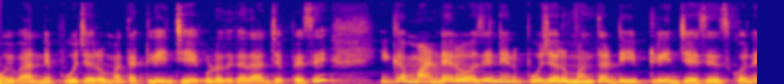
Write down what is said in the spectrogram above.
మంగళవారము ఇవన్నీ పూజ రూమ్ అంతా క్లీన్ చేయకూడదు కదా అని చెప్పేసి ఇంకా మండే రోజే నేను పూజ రూమ్ అంతా డీప్ క్లీన్ చేసేసుకొని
